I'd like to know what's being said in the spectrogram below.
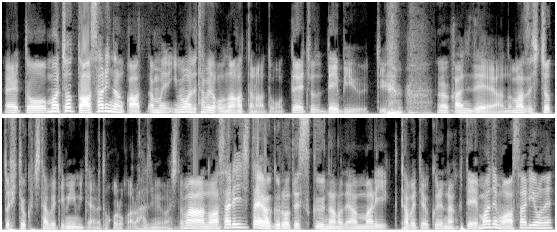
えっと、と、まあちょっとアサリなんか、あんまり今まで食べたことなかったなと思って、ちょっとデビューっていう 感じで、あの、まずちょっと一口食べてみみたいなところから始めました。まああの、アサリ自体はグロテスクなのであんまり食べてはくれなくて、まあでもアサリをね、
